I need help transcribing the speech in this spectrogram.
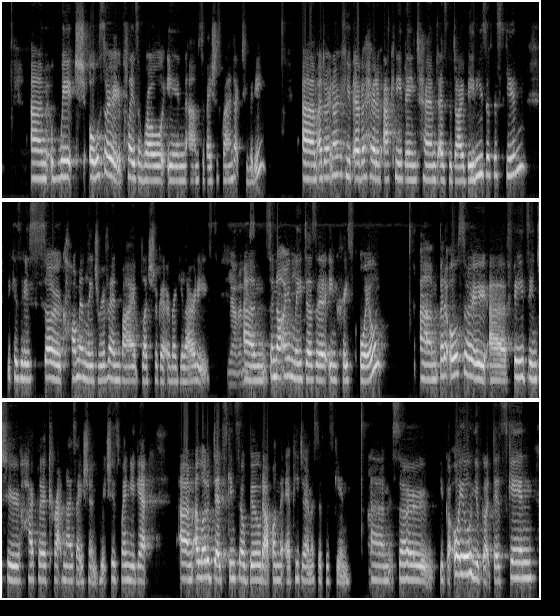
um, which also plays a role in um, sebaceous gland activity. Um, I don't know if you've ever heard of acne being termed as the diabetes of the skin because it is so commonly driven by blood sugar irregularities. Yeah, that makes um, So not only does it increase oil, um, but it also uh, feeds into hyperkeratinization, which is when you get um, a lot of dead skin cell buildup on the epidermis of the skin. Um, so you've got oil, you've got dead skin,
